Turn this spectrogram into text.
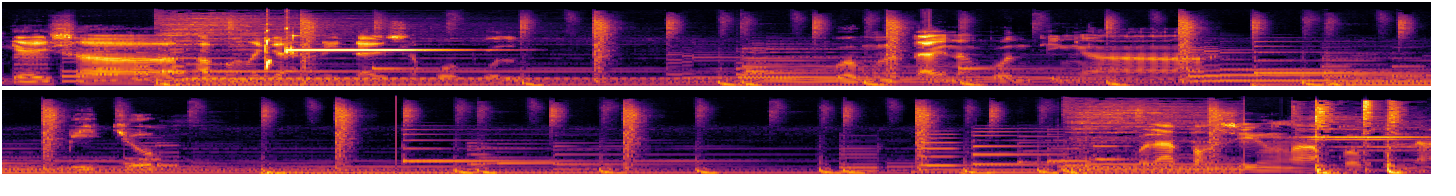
Guys, ah habang nag-aantay tayo sa couple, kuha muna tayo ng konting ah, video. Wala pa kasi yung ah, couple natin.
